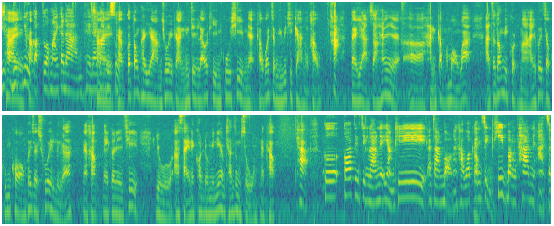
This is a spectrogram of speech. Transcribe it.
ยึดใช่ยึดอยู่ครับกับตัวไม้กระดานให้ได้มากที่สุดใช่ครับก็ต้องพยายามช่วยกัน จริงๆ แล้วทีมกู้ชีพเนี่ยเขาก็จะมีวิธีการของเขาค่ะแต่อยากจะให้เอ่อหันกลับมามองว่า อาจจะต้องมีกฎหมายเพื่อจะคุ้มครองเพื่อจะช่วยเหลือนะครับในกรณีที่อยู่อาศัยในคอนโดมิเนียมชั้นสูงๆนะครับ ค่ะก็ก็จริงๆแล้วเนี่ยอย่างที่อาจารย์บอกนะคะว่าเป็นครับสิ่งที่บางท่านเนี่ยอาจจะ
